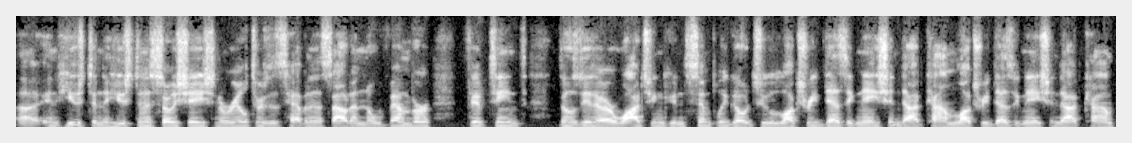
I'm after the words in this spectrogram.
uh, in Houston. The Houston Association of Realtors is having us out on November 15th. Those of you that are watching can simply go to luxurydesignation.com, luxurydesignation.com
